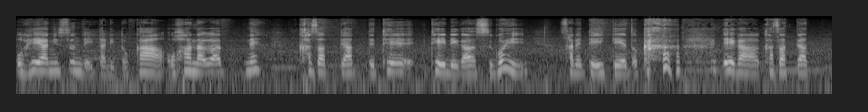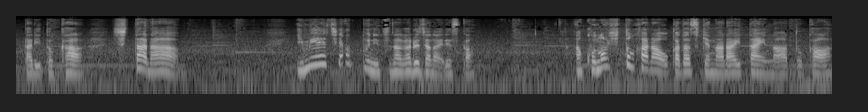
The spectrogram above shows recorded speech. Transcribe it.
お部屋に住んでいたりとかお花がね飾ってあって手手入れがすごいされていてとか 絵が飾ってあったりとかしたらイメージアップにつながるじゃないですか。あこの人からお片付け習いたいなとか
